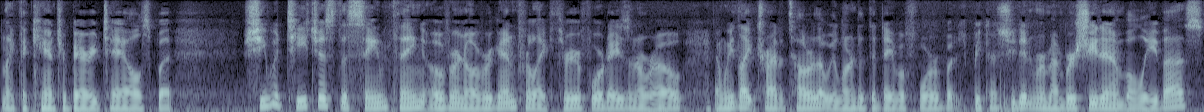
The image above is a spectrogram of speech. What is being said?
like the Canterbury Tales, but she would teach us the same thing over and over again for like three or four days in a row, and we'd like try to tell her that we learned it the day before, but because she didn't remember, she didn't believe us.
